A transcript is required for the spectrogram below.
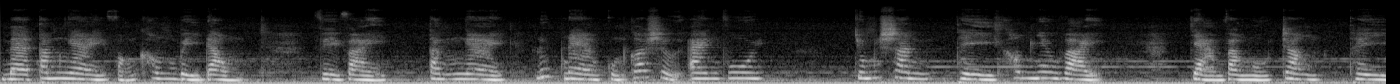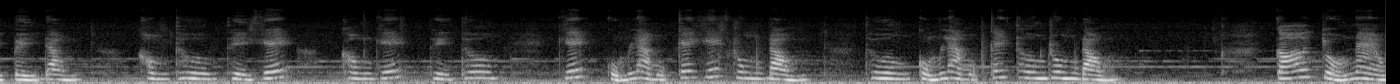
mà tâm ngài vẫn không bị động. Vì vậy, tâm ngài lúc nào cũng có sự an vui. Chúng sanh thì không như vậy. Chạm vào ngũ trần thì bị động, không thương thì ghét, không ghét thì thương. Ghét cũng là một cái ghét rung động thương cũng là một cái thương rung động. Có chỗ nào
